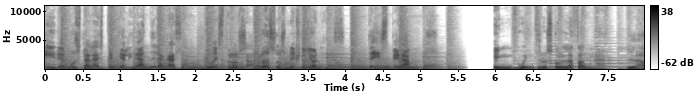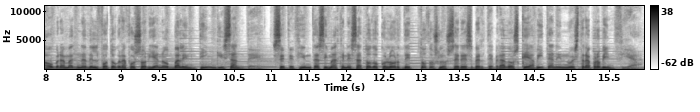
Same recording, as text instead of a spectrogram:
y degusta la especialidad de la casa, nuestros sabrosos mejillones. Te esperamos. Encuentros con la fauna. La obra magna del fotógrafo soriano Valentín Guisante. 700 imágenes a todo color de todos los seres vertebrados que habitan en nuestra provincia.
